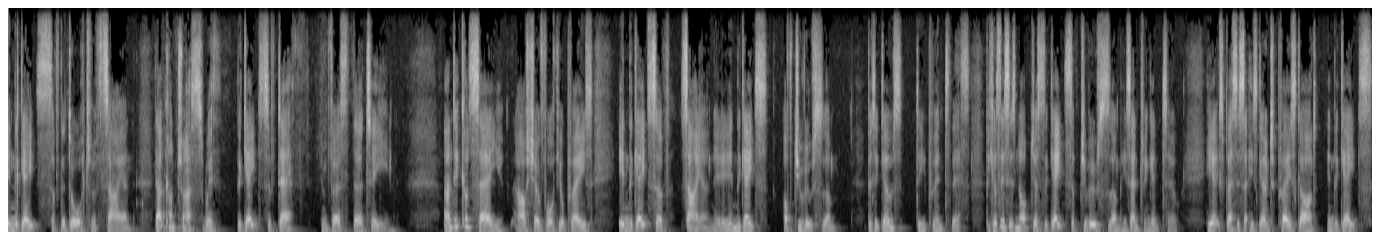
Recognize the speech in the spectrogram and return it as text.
in the gates of the daughter of Zion. That contrasts with the gates of death in verse 13. And it could say, I'll show forth your praise in the gates of Zion, in the gates of Jerusalem. But it goes deeper into this because this is not just the gates of Jerusalem he's entering into. He expresses that he's going to praise God in the gates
